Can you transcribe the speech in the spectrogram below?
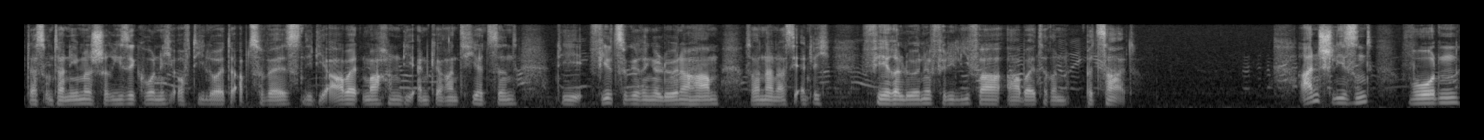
das unternehmerische Risiko nicht auf die Leute abzuwälzen, die die Arbeit machen, die entgarantiert sind, die viel zu geringe Löhne haben, sondern dass sie endlich faire Löhne für die Lieferarbeiterin bezahlt. Anschließend wurden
